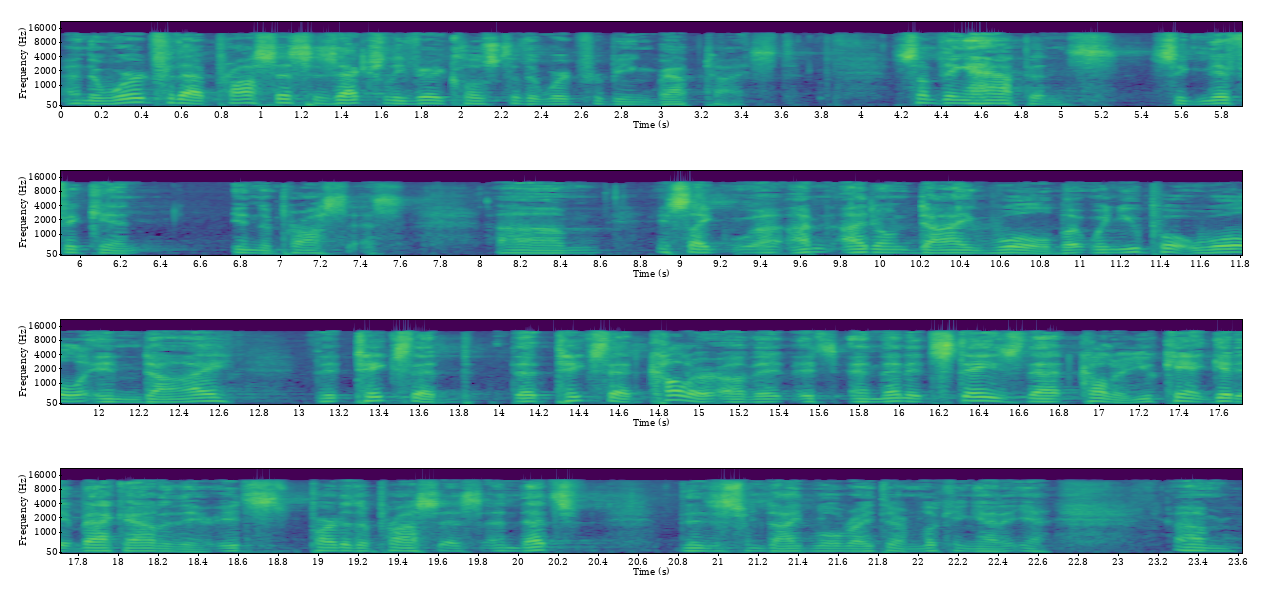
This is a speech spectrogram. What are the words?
And the word for that process is actually very close to the word for being baptized. Something happens significant in the process. Um, it's like I do not dye wool, but when you put wool in dye, it takes that that takes that color of it, and then it stays that color. You can't get it back out of there. It's part of the process, and that's there's some dyed wool right there. I'm looking at it. Yeah. Um,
